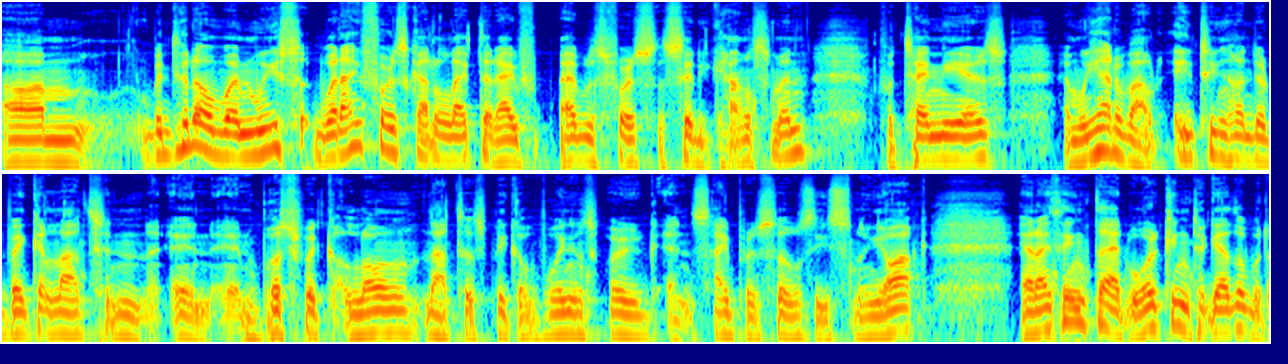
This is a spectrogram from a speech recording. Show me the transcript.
Um, but you know, when we when I first got elected, I, I was first a city councilman for ten years, and we had about eighteen hundred vacant lots in, in, in Bushwick alone, not to speak of Williamsburg and Cypress Hills, East New York. And I think that working together with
